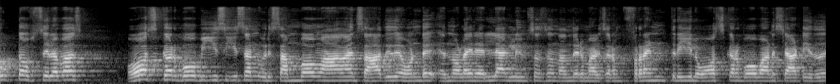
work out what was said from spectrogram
out of syllabus Oscar Bobb ഈ സീസൺ ഒരു സംഭവം ആകാൻ സാധ്യതയുണ്ട് എന്നുള്ളതിന് എല്ലാ ഗ്ലിംസസും തന്നൊരു മത്സരം. ഫ്രണ്ട് ത്രീയിൽ ഓസ്കർ ബോബാണ് സ്റ്റാർട്ട് ചെയ്തത്.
